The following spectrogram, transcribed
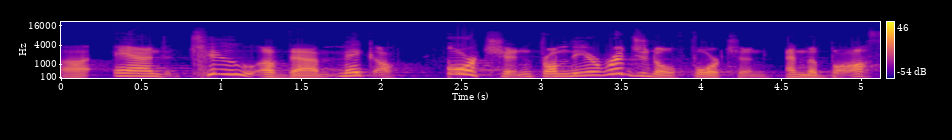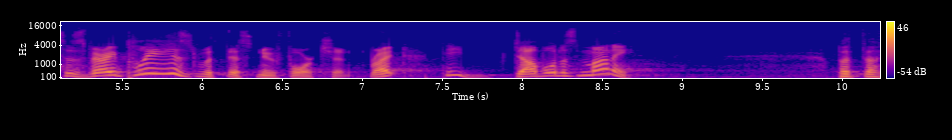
Uh, and two of them make a fortune from the original fortune. And the boss is very pleased with this new fortune, right? He doubled his money. But the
